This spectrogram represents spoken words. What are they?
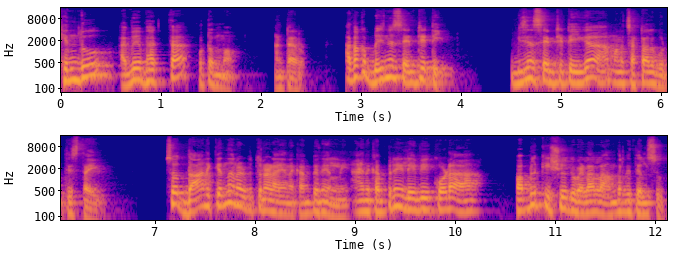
హిందూ అవిభక్త కుటుంబం అంటారు. అదొక బిజినెస్ ఎంటిటీ. బిజినెస్ ఎంటిటీగా మన చట్టాలు గుర్తిస్తాయి. సో దాని కింద నడుపుతున్నాడు ఆయన కంపెనీలని. ఆయన కంపెనీలు ఏవి కూడా పబ్లిక్ ఇష్యూకి వెళ్ళాలి అందరికీ తెలుసు.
